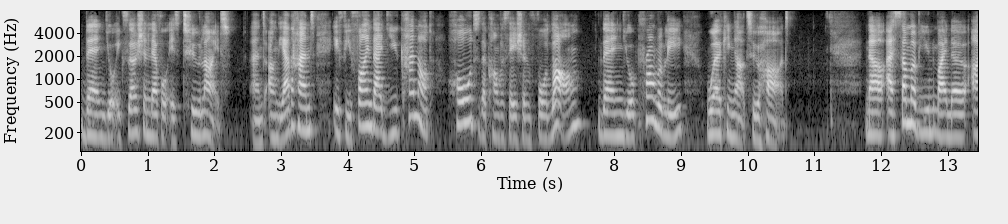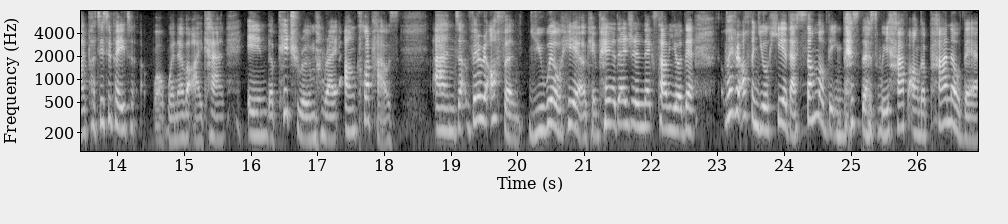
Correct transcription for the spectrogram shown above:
then your exertion level is too light. And on the other hand, if you find that you cannot hold the conversation for long, then you're probably working out too hard. Now, as some of you might know, I participate, well, whenever I can, in the pitch room, right, on Clubhouse. And very often you will hear, okay, pay attention next time you're there. Very often you'll hear that some of the investors we have on the panel there,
